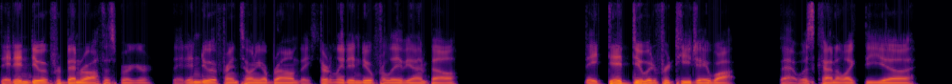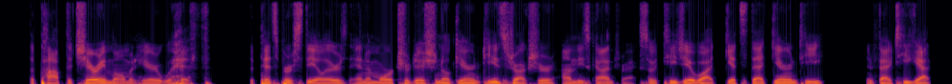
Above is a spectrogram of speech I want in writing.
They didn't do it for Ben Roethlisberger. They didn't do it for Antonio Brown. They certainly didn't do it for Le'Veon Bell. They did do it for TJ Watt. That was kind of like the uh, the pop the cherry moment here with the Pittsburgh Steelers and a more traditional guaranteed structure on these contracts. So TJ Watt gets that guarantee. In fact, he got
